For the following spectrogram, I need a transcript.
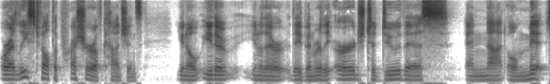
or at least felt the pressure of conscience, you know, either you know they're they've been really urged to do this and not omit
